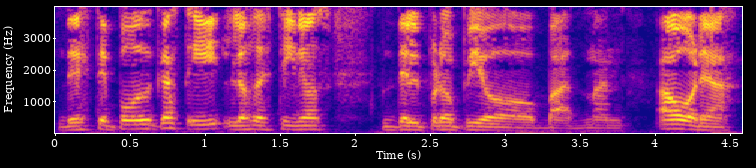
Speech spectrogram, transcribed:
de este podcast y los destinos del propio Batman. Ahora,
